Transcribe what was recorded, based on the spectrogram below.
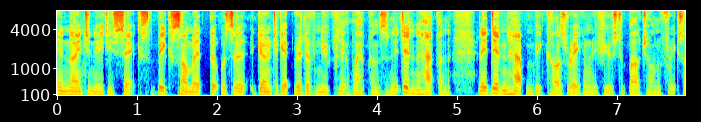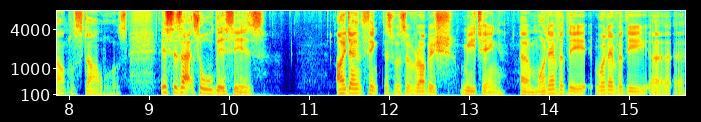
in 1986, the big summit that was uh, going to get rid of nuclear weapons, and it didn't happen. And it didn't happen because Reagan refused to budge on, for example, Star Wars. This is that's all this is. I don't think this was a rubbish meeting. Um, whatever the whatever the uh,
